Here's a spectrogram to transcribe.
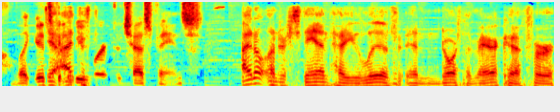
Like it's Yeah, gonna I be just- worth the chest pains. I don't understand how you live in North America for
